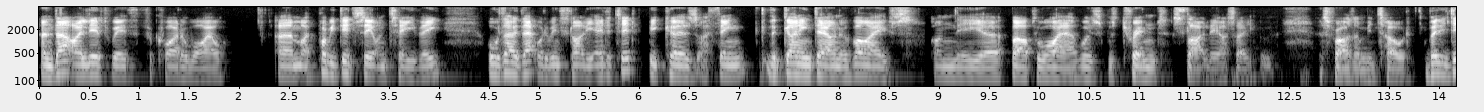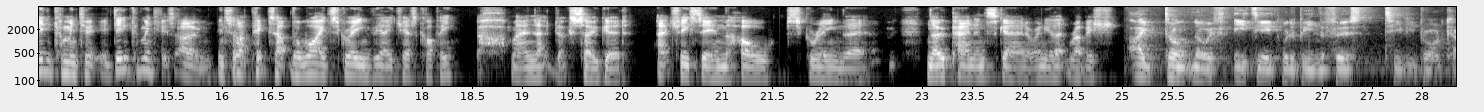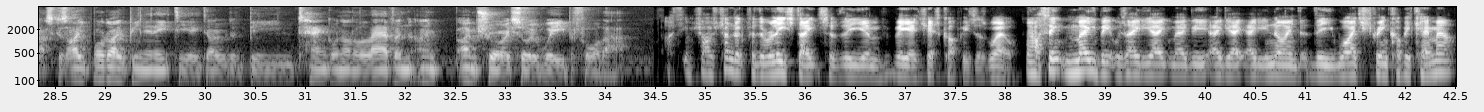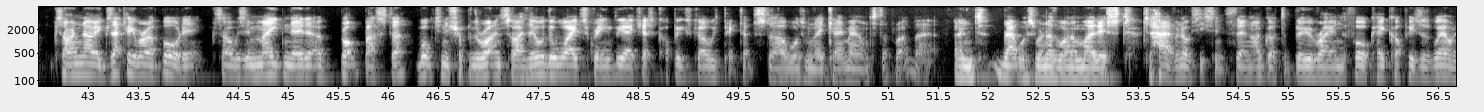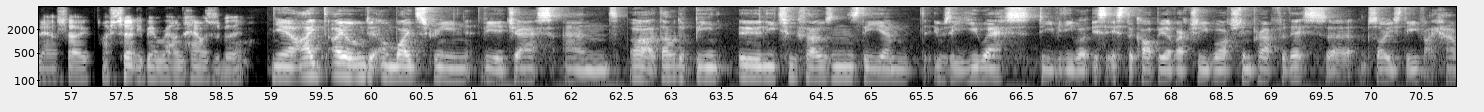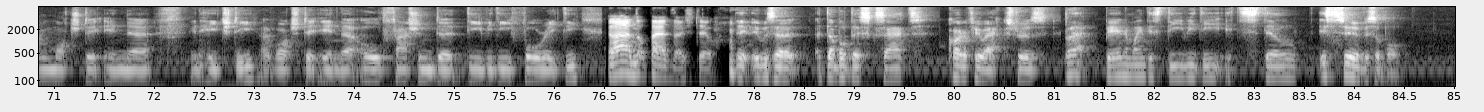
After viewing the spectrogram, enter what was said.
And that I lived with for quite a while. Um, I probably did see it on TV although that would have been slightly edited because I think the gunning down of Ives on the uh, barbed wire was was trimmed slightly. I say, as far as I've been told, but it didn't come into it didn't come into its own until I picked up the widescreen VHS copy. Oh man, that looks so good. Actually seeing the whole screen there, no pan and scan or any of that rubbish. I don't know if 88 would have been the first TV broadcast because I what I've been in 88 I would have been 10 going on 11 I'm I'm sure I saw it way before that I, think, I was trying to look for the release dates of the um, VHS copies as well. And I think maybe it was 88, maybe 88, 89 that the widescreen copy came out because I know exactly where I bought it. Because I was in Maidenhead at a blockbuster, walked in the shop on the right hand side, there all the widescreen VHS copies. I always picked up Star Wars when they came out and stuff like that. And that was another one on my list to have. And obviously, since then, I've got the Blu ray and the 4K copies as well now. So I've certainly been around the houses with it. Yeah, I, I owned it on widescreen VHS, and oh, that would have been early two thousands. The um, it was a US DVD. Well, it's, it's the copy I've actually watched in prep for this. Uh, I'm sorry, Steve, I haven't watched it in uh, in HD. I've watched it in uh, old fashioned uh, DVD 480. Ah, not bad though. Still, it, it was a, a double disc set, quite a few extras. But bearing in mind this DVD, it's still it's serviceable.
